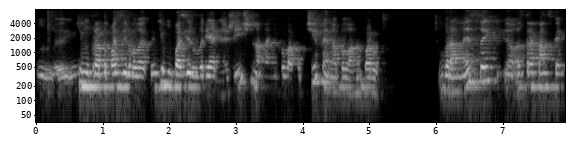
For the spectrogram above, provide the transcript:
Ему, правда, позировала, ему позировала реальная женщина, она не была Купчихой, она была, наоборот, баронессой э, астраханской,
